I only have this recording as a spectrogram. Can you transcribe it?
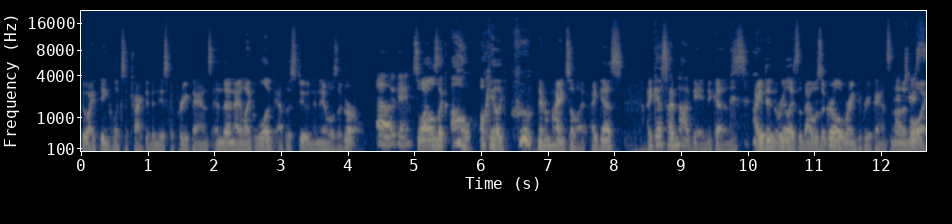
who I think looks attractive in these capri pants. And then I like looked at the student and it was a girl. Oh, okay. So I was like, oh, okay, like, whew, never mind. So I, I guess, I guess I'm not gay because I didn't realize that that was a girl wearing capri pants, not a boy.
